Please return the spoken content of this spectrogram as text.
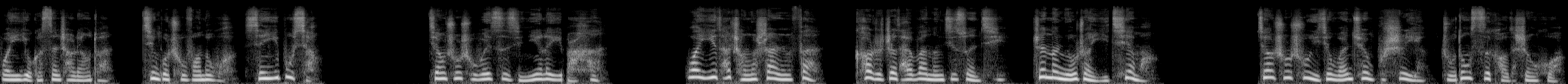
万一有个三长两短，进过厨房的我嫌疑不小。江楚楚为自己捏了一把汗，万一他成了杀人犯，靠着这台万能计算机，真能扭转一切吗？江楚楚已经完全不适应主动思考的生活，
